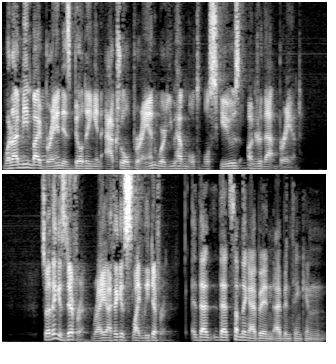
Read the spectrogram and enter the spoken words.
What I mean by brand is building an actual brand where you have multiple SKUs under that brand. So I think it's different, right? I think it's slightly different that that's something I've been I've been thinking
